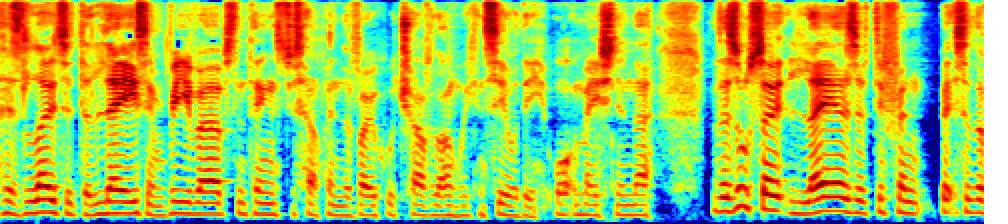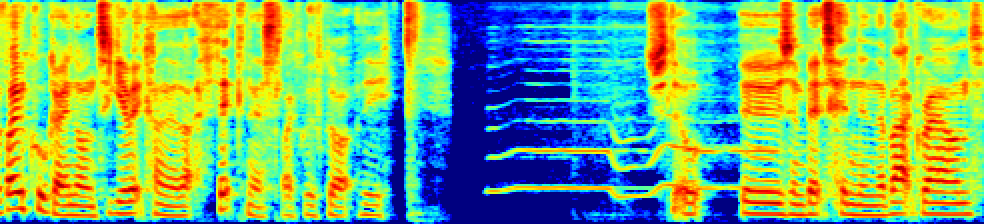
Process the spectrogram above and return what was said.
There's loads of delays and reverbs and things just helping the vocal travel along. We can see all the automation in there. But there's also layers of different bits of the vocal going on to give it kind of that thickness. Like we've got the just little oohs and bits hidden in the background,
